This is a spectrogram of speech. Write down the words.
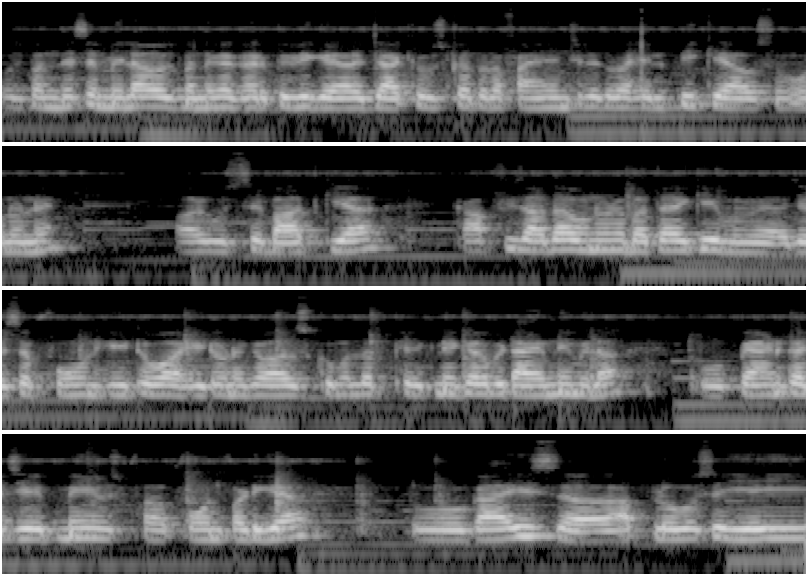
उस बंदे से मिला, उस बंदे का घर पे भी गया, जाके उसका थोड़ा फाइनेंशियली थोड़ा हेल्प भी किया उस, उन्होंने। और उससे बात किया। काफ़ी ज़्यादा उन्होंने बताया कि, जैसे फ़ोन हीट हुआ हीट होने के बाद उसको मतलब फेंकने का भी टाइम नहीं मिला। वो पैंट का जेब में उस फ़ोन फट गया। तो गाइस आप लोगों से यही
